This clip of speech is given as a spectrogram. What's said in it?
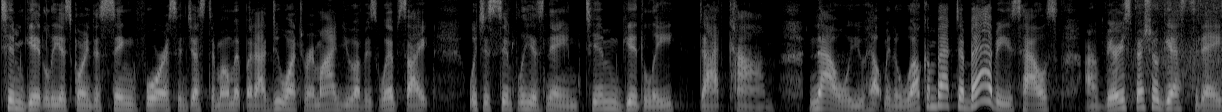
Tim Gidley is going to sing for us in just a moment, but I do want to remind you of his website, which is simply his name, timgidley.com. Now, will you help me to welcome back to Babbie's house our very special guest today,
